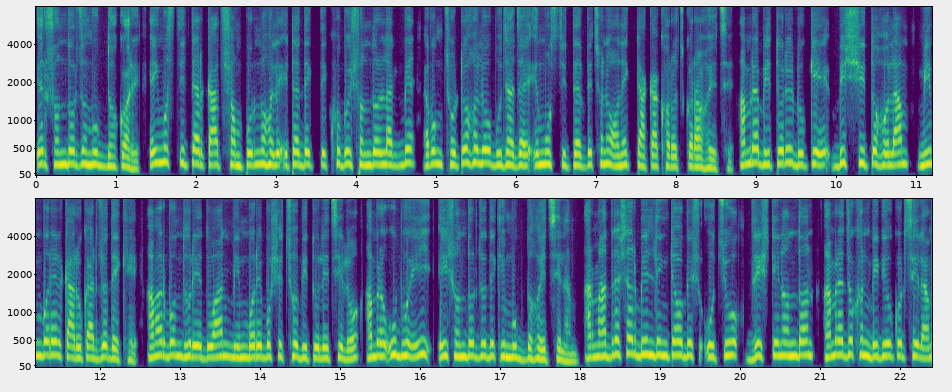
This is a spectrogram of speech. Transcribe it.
এর সৌন্দর্য মুগ্ধ করে। এই মসজিদটার কাজ সম্পূর্ণ হলে এটা দেখতে খুবই সুন্দর লাগবে এবং ছোট হলেও বোঝা যায় এই মসজিদটার পেছনে অনেক টাকা খরচ করা হয়েছে। আমরা ভিতরে ঢুকে বিস্মিত হলাম মিম্বরের কারুকার্য দেখে। আমার বন্ধু রেদওয়ান মিম্বরে বসে ছবি তুলেছিল। আমরা উভয়ই এই সৌন্দর্য দেখে মুগ্ধ হয়েছিলাম। আর মাদ্রাসার বিল্ডিংটাও বেশ উঁচু, দৃষ্টিনন্দন। আমরা যখন ভিডিও করছিলাম,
